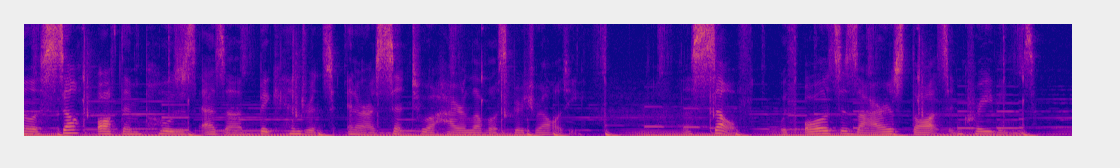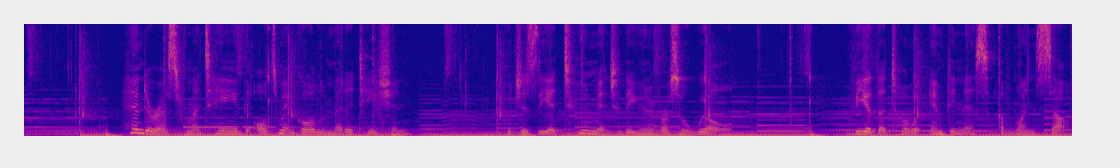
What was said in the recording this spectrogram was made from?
Now, the self often poses as a big hindrance in our ascent to a higher level of spirituality. The self, with all its desires, thoughts, and cravings, hinder us from attaining the ultimate goal of meditation, which is the attunement to the universal will via the total emptiness of oneself.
